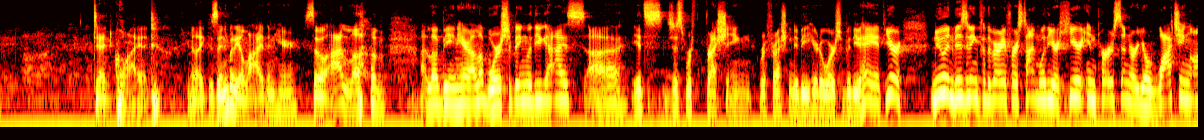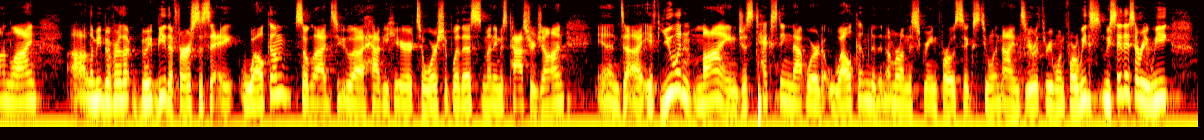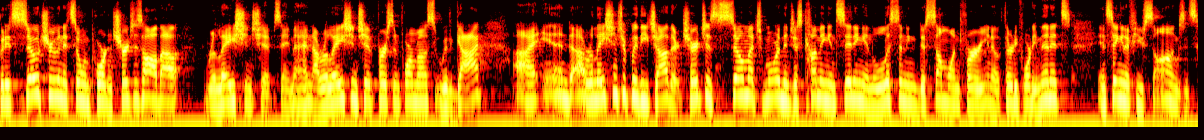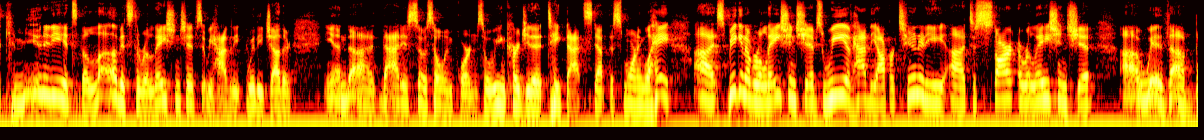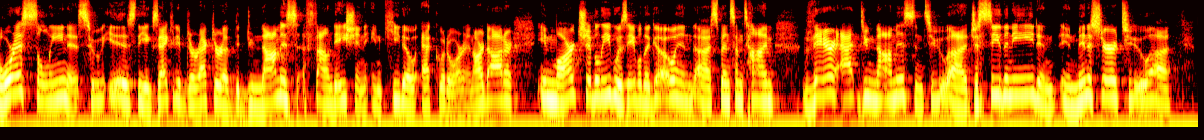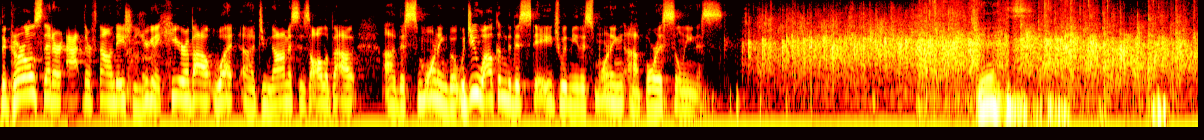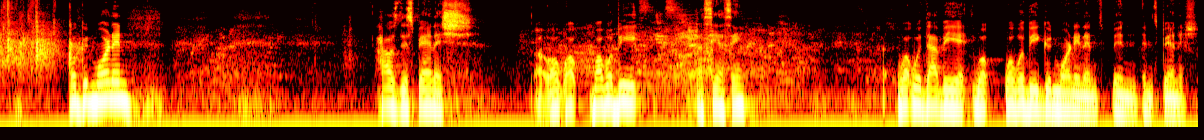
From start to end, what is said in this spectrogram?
dead quiet. You're like, is anybody alive in here? So I love, I love being here. I love worshiping with you guys. Uh, it's just refreshing, refreshing to be here to worship with you. Hey, if you're new and visiting for the very first time, whether you're here in person or you're watching online, uh, let me be the first to say welcome. So glad to uh, have you here to worship with us. My name is Pastor John, and uh, if you wouldn't mind just texting that word "welcome" to the number on the screen 406-219-0314. We we say this every week, but it's so true and it's so important. Church is all about relationships, amen. A relationship, first and foremost, with God uh, and a relationship with each other. Church is so much more than just coming and sitting and listening to someone for, you know, 30, 40 minutes and singing a few songs. It's a community, it's the love, it's the relationships that we have with each other. And uh, that is so, so important. So we encourage you to take that step this morning. Well, hey, uh, speaking of relationships, we have had the opportunity uh, to start a relationship uh, with uh, Boris Salinas, who is the executive director of the Dunamis Foundation in Quito, Ecuador. And our daughter, in March, I believe, was able to go and uh, spend some time there at Dunamis and to just see the need and, and minister to the girls that are at their foundation. You're going to hear about what uh, Dunamis is all about uh, this morning. But would you welcome to this stage with me this morning, uh, Boris Salinas? Yes. Well, good morning. How's the Spanish? What, what, what would be? Así, así. What would that be? What, what would be good morning in, in, in Spanish?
